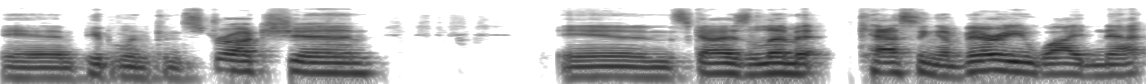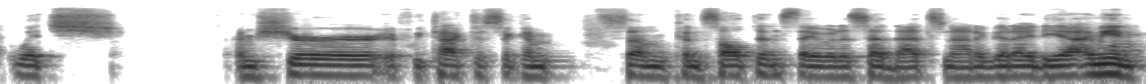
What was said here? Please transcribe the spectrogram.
and people in construction and the sky's the limit casting a very wide net which I'm sure if we talked to some, some consultants, they would have said that's not a good idea. I mean,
